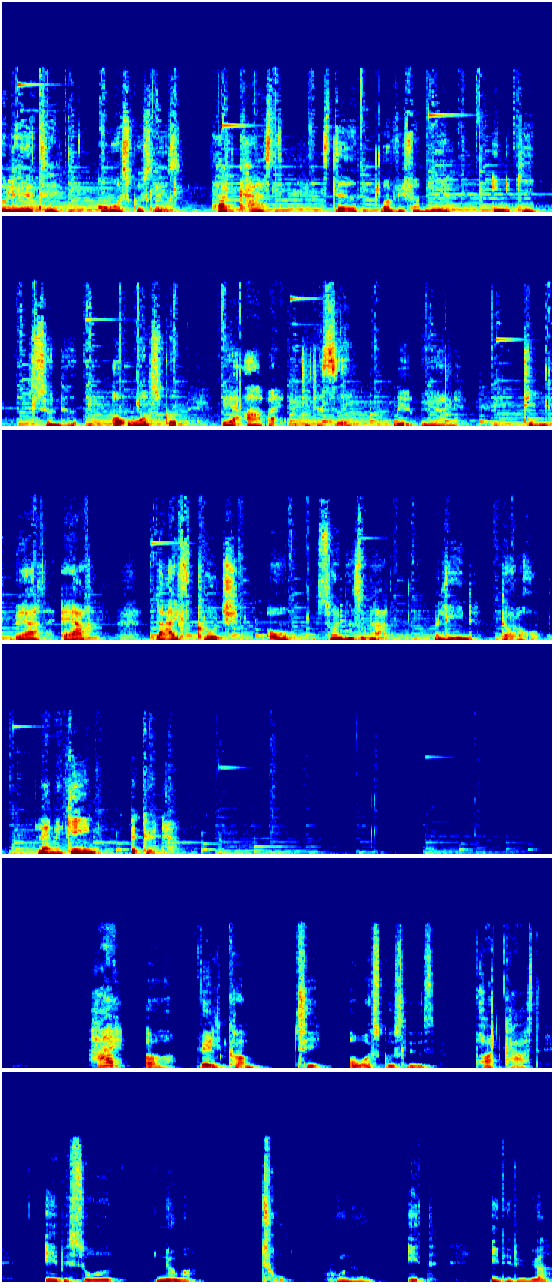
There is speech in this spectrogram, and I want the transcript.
Du lytter til Overskudslivets podcast, stedet hvor vi får mere energi, sundhed og overskud ved at arbejde med det, der sidder mellem ørerne. Din vært er life coach og sundhedsundern Malene Dollerup. Lad magien begynde. Hej og velkommen til Overskudslivets podcast, episode nummer 201. I dit øre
